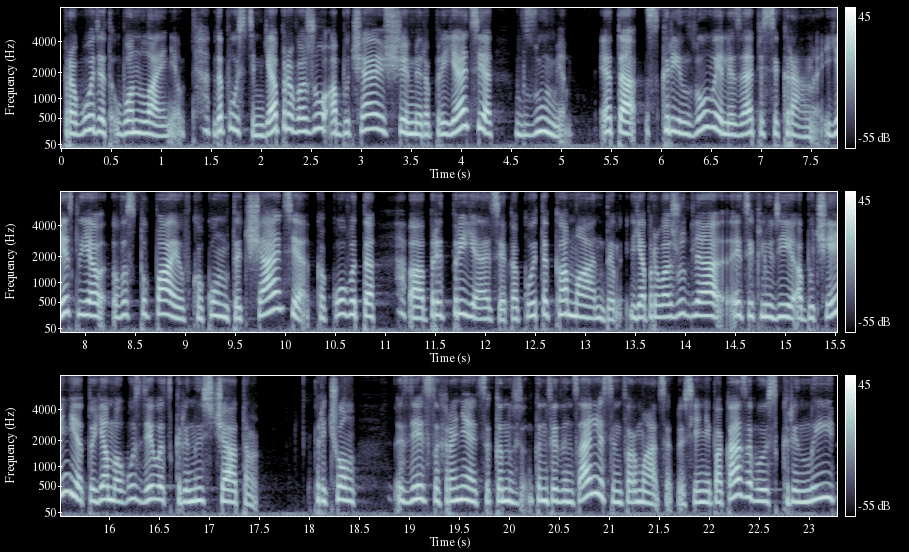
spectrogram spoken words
проводят в онлайне. Допустим, я провожу обучающее мероприятие в Zoom. Это скрин Zoom или запись экрана. Если я выступаю в каком-то чате какого-то а, предприятия, какой-то команды, я провожу для этих людей обучение, то я могу сделать скрины с чатом. Причем здесь сохраняется конфиденциальность информации, то есть я не показываю скрины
